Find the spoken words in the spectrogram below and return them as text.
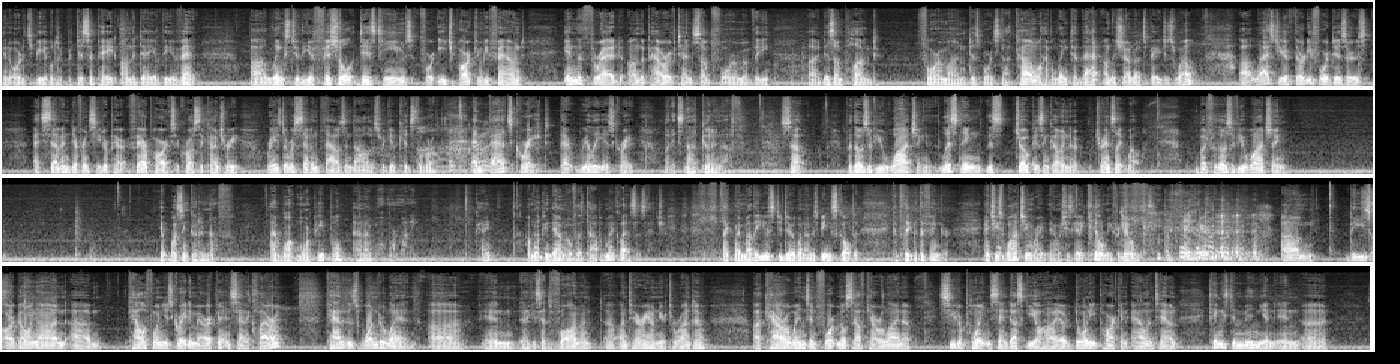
in order to be able to participate on the day of the event. Uh, links to the official Diz teams for each park can be found in the thread on the Power of 10 subforum of the uh, Diz Unplugged forum on disboards.com. We'll have a link to that on the show notes page as well. Uh, last year, 34 Dizzers at seven different Cedar Par- Fair parks across the country raised over $7,000 for Give Kids the World. and that's great. That really is great. But it's not good enough. So, for those of you watching, listening, this joke isn't going to translate well. But for those of you watching, it wasn't good enough. I want more people and I want more money. Okay? I'm looking down over the top of my glasses at you. Like my mother used to do when I was being scolded, complete with the finger. And she's watching right now and she's going to kill me for doing this. Um, these are going on um, California's Great America in Santa Clara, Canada's Wonderland uh, in, like I said, Vaughan, uh, Ontario, near Toronto, uh, Carowinds in Fort Mill, South Carolina, Cedar Point in Sandusky, Ohio, Dorney Park in Allentown, King's Dominion in, uh,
